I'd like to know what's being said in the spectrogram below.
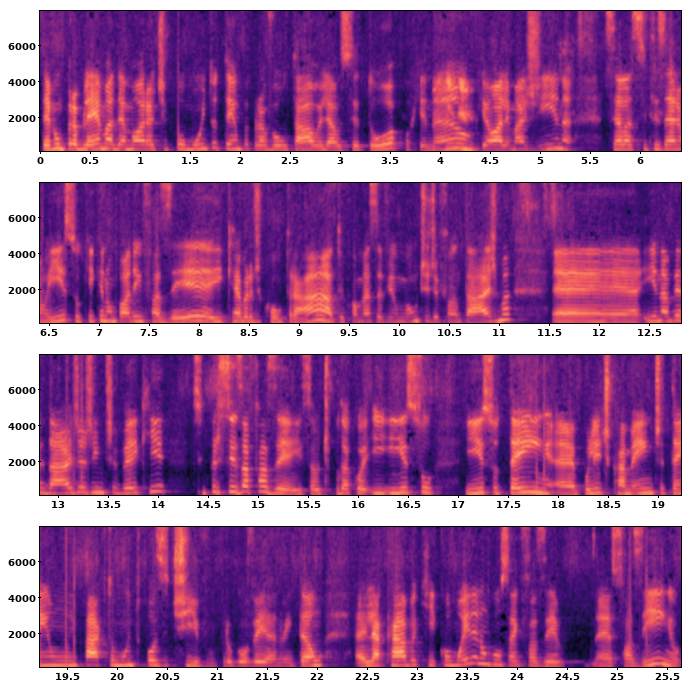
teve um problema, demora tipo muito tempo para voltar a olhar o setor, porque não, porque olha, imagina se elas se fizeram isso, o que, que não podem fazer, e quebra de contrato, e começa a vir um monte de fantasma. É, e na verdade a gente vê que se precisa fazer, isso é o tipo da coisa. E, e isso e isso tem, é, politicamente, tem um impacto muito positivo para o governo. Então, ele acaba que, como ele não consegue fazer é, sozinho,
